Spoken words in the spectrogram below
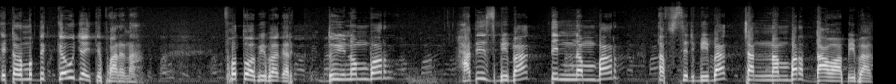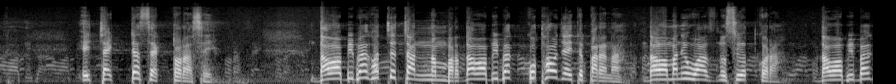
এটার মধ্যে কেউ যাইতে পারে না। ফতোয়া বিভাগের দুই নম্বর, হাদিস বিভাগ। তিন নম্বর, তাফসির বিভাগ। চার নম্বর, দাওয়া বিভাগ। এই চারটা সেক্টর আছে। দাওয়া বিভাগ হচ্ছে চার নম্বর। দাওয়া বিভাগ কোথাও যাইতে পারে না। দাওয়া মানে ওয়াজ নসিহত করা। দাওয়া বিভাগ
